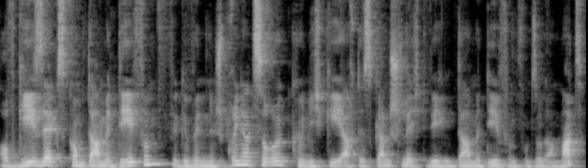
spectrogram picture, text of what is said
Auf G6 kommt Dame D5, wir gewinnen den Springer zurück. König G8 ist ganz schlecht wegen Dame D5 und sogar matt.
